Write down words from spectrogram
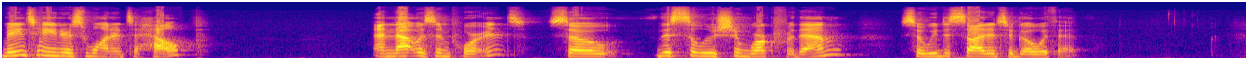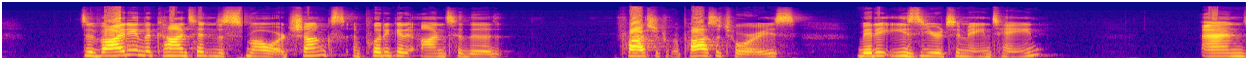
Maintainers wanted to help, and that was important. So this solution worked for them, so we decided to go with it. Dividing the content into smaller chunks and putting it onto the project repositories made it easier to maintain. And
